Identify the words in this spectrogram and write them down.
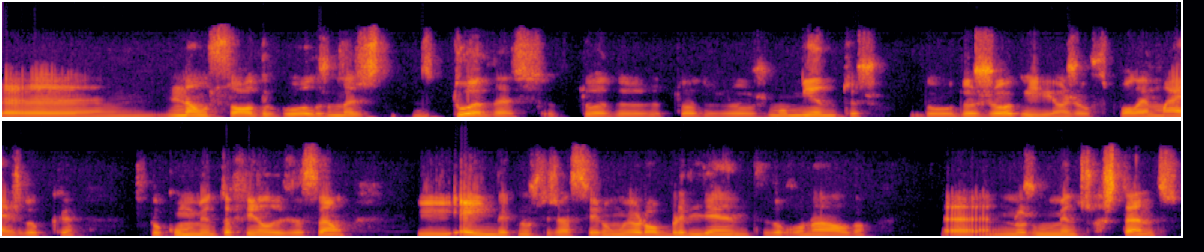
uh, não só de golos, mas de todas, todo, todos os momentos do, do jogo, e um jogo de futebol é mais do que, do que o momento da finalização, e ainda que não esteja a ser um euro brilhante de Ronaldo uh, nos momentos restantes,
